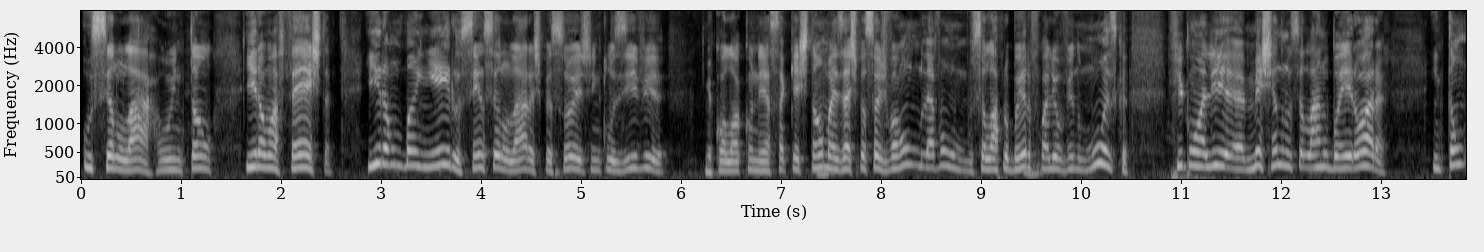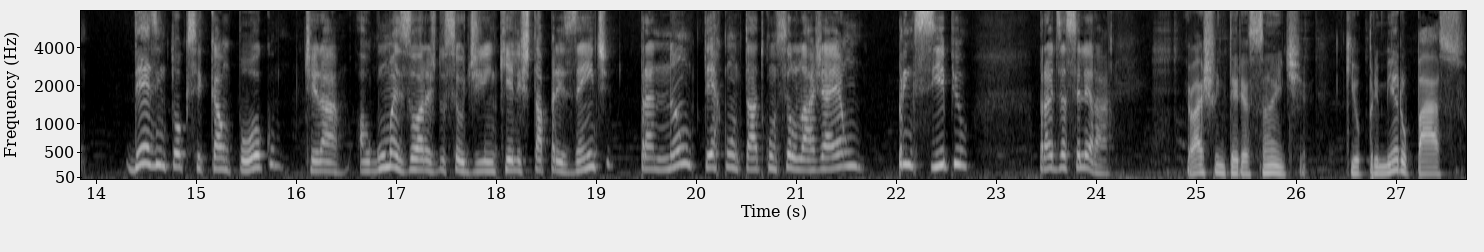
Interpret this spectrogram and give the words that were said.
o celular, ou então ir a uma festa, ir a um banheiro sem o celular. As pessoas, inclusive, me colocam nessa questão, mas as pessoas vão, levam o celular para o banheiro, ficam ali ouvindo música, ficam ali é, mexendo no celular no banheiro, ora. Então, desintoxicar um pouco, tirar algumas horas do seu dia em que ele está presente, para não ter contato com o celular, já é um princípio para desacelerar. Eu acho interessante que o primeiro passo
